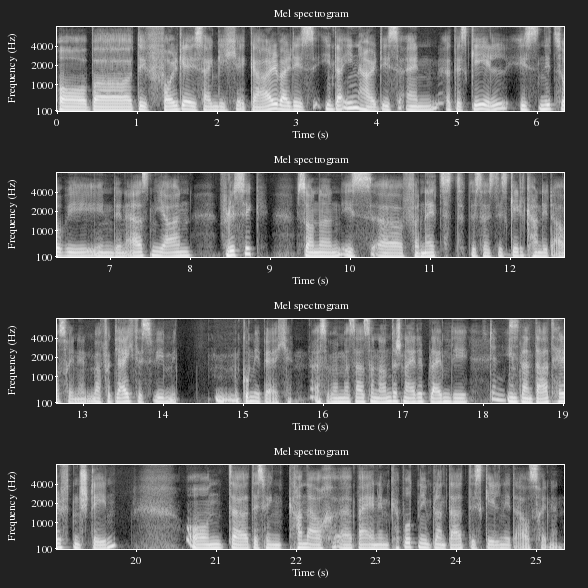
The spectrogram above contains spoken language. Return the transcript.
Aber die Folge ist eigentlich egal, weil das, der Inhalt ist ein, das Gel ist nicht so wie in den ersten Jahren flüssig, sondern ist äh, vernetzt. Das heißt, das Gel kann nicht ausrinnen. Man vergleicht es wie mit Gummibärchen. Also wenn man es auseinanderschneidet, bleiben die Stimmt. Implantathälften stehen. Und äh, deswegen kann auch äh, bei einem kaputten Implantat das Gel nicht ausrinnen.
